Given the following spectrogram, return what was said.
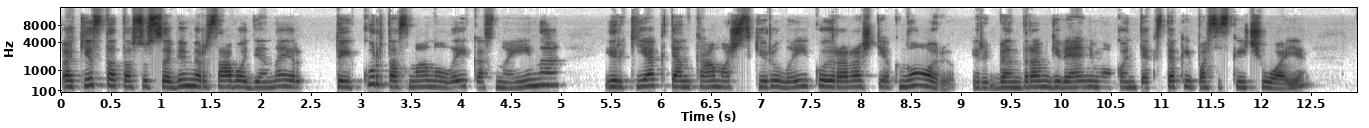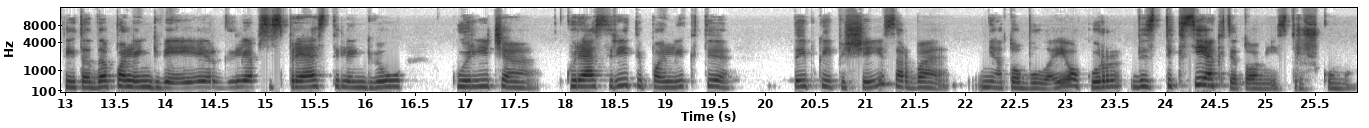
akistata su savim ir savo diena ir tai kur tas mano laikas nueina ir kiek ten kam aš skiriu laiko ir ar aš tiek noriu. Ir bendram gyvenimo kontekste, kai pasiskaičiuoji, tai tada palengvėja ir gali apsispręsti lengviau, kurį čia, kurią sritį palikti taip, kaip išeis arba netobulai, o kur vis tik siekti to meistriškumo.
